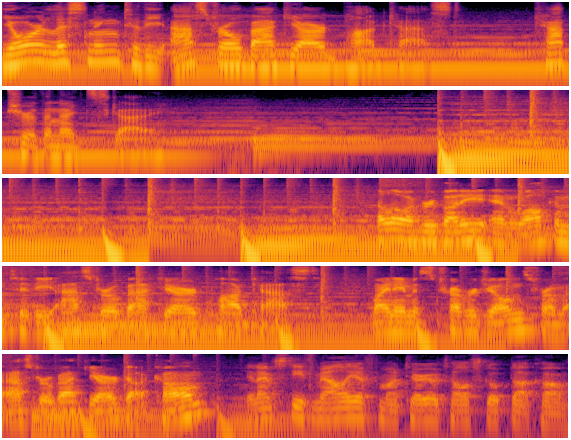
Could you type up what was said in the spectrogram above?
You're listening to the Astro Backyard Podcast. Capture the night sky. Hello, everybody, and welcome to the Astro Backyard Podcast. My name is Trevor Jones from astrobackyard.com. And I'm Steve Malia from OntarioTelescope.com.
